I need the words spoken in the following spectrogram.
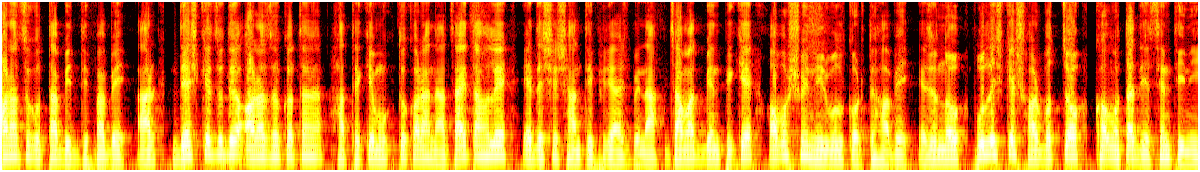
অরাজকতা বৃদ্ধি পাবে। আর দেশকে যদি অরাজকতা হাত থেকে মুক্ত করা না যায়, তাহলে এদেশে শান্তি ফিরে আসবে না। জামাত বিএনপিকে অবশ্যই নির্মূল করতে হবে। এজন্য পুলিশকে সর্বোচ্চ ক্ষমতা দিয়েছেন তিনি।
